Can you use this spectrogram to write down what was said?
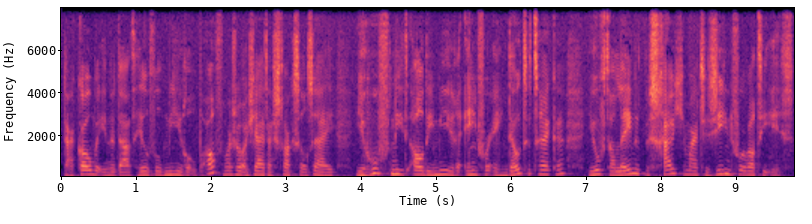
daar komen inderdaad heel veel mieren op af. Maar zoals jij daar straks al zei, je hoeft niet al die mieren één voor één dood te trekken. Je hoeft alleen het beschuitje maar te zien voor wat hij is.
